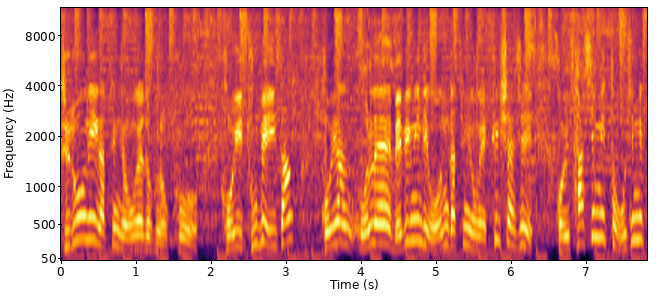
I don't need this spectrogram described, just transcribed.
드론이 같은 경우에도 그렇고 거의 두 배 이상? 거의 한 원래 매빅 미니 1 같은 경우에 퀵샷이 거의 40m, 50m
